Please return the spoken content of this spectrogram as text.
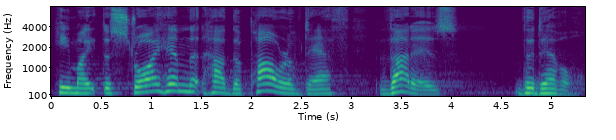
he might destroy him that had the power of death, that is, the devil.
